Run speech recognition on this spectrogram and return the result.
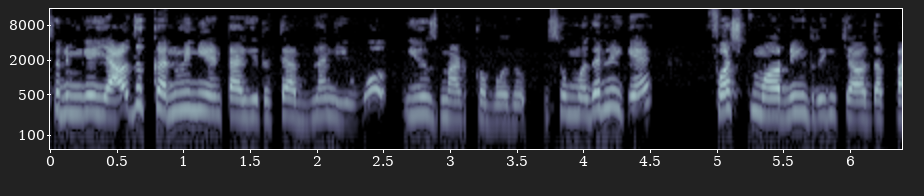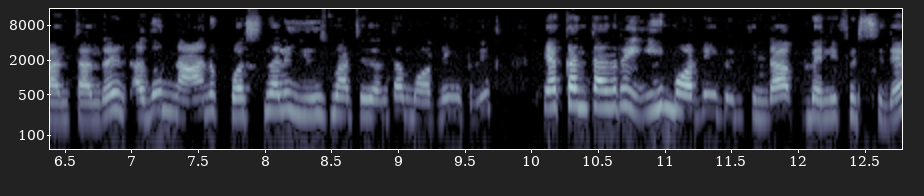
ಸೊ ನಿಮಗೆ ಯಾವುದು ಕನ್ವೀನಿಯೆಂಟ್ ಆಗಿರುತ್ತೆ ಅದನ್ನ ನೀವು ಯೂಸ್ ಮಾಡ್ಕೋಬೋದು. ಸೊ ಮೊದಲಿಗೆ ಫಸ್ಟ್ ಮಾರ್ನಿಂಗ್ ಡ್ರಿಂಕ್ ಯಾವುದಪ್ಪ ಅಂತ ಅಂದ್ರೆ, ಅದು ನಾನು ಪರ್ಸ್ನಲಿ ಯೂಸ್ ಮಾಡ್ತಿದ್ದಂಥ ಮಾರ್ನಿಂಗ್ ಡ್ರಿಂಕ್ ಯಾಕಂತ ಅಂದ್ರೆ ಈ ಮಾರ್ನಿಂಗ್ ಡ್ರಿಂಕ್ ಇಂದ ಬೆನಿಫಿಟ್ಸ್ ಇದೆ.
